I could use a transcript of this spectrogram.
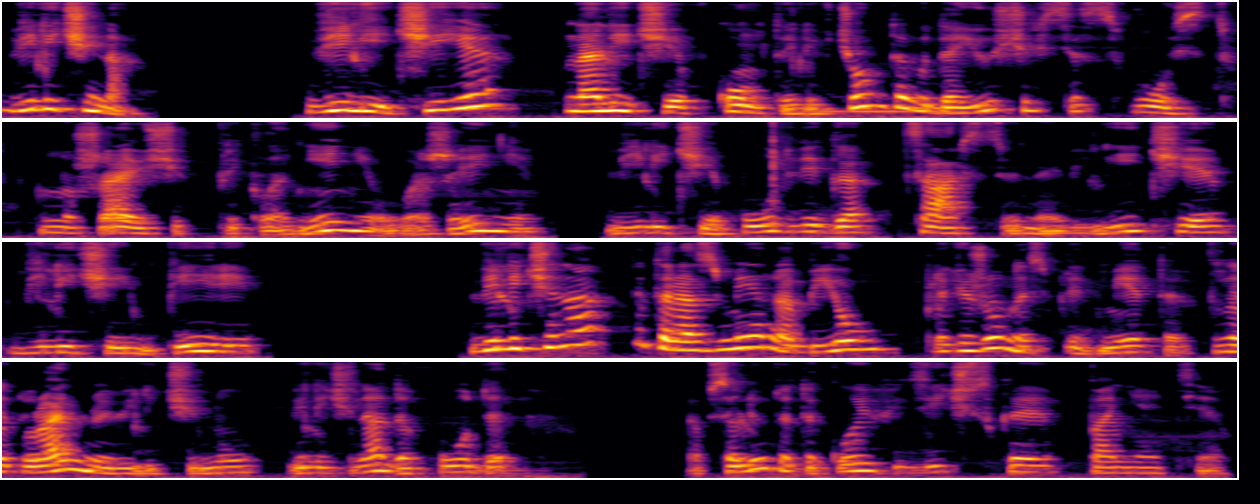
величина. Величие – наличие в ком-то или в чем-то выдающихся свойств, внушающих преклонение, уважение, величие подвига, царственное величие, величие империи. Величина – это размер, объем, протяженность предмета, в натуральную величину, величина дохода. Абсолютно такое физическое понятие.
